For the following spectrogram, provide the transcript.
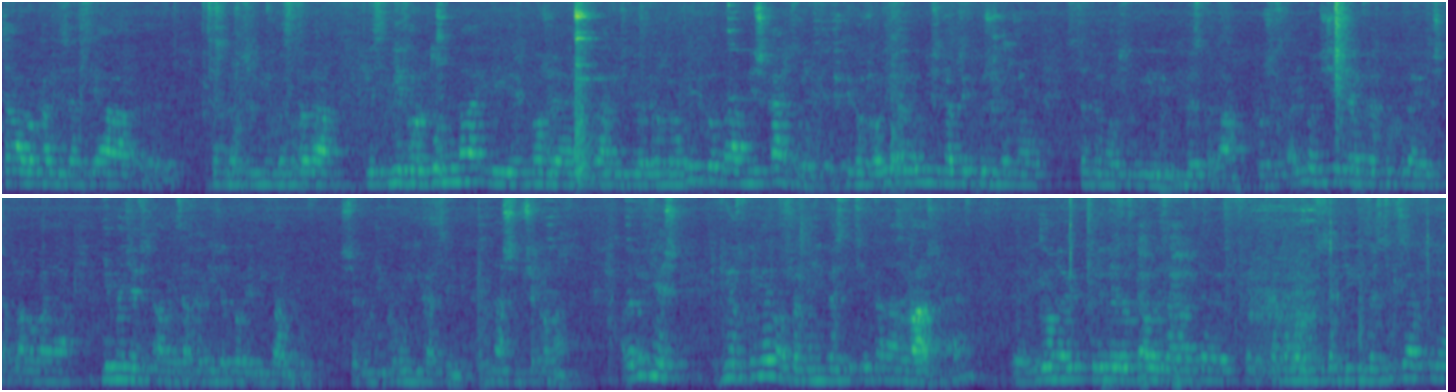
ta lokalizacja y, Centrum Obsługi Inwestora jest niefortunna i może trafić wielokrotnie mieszkańców tych okolic, ale również dla tych, którzy będą z Centrum Obsługi Inwestora korzystali, bo dzisiejsza infrastruktura i też ta planowania nie będzie w stanie zapewnić odpowiednich warunków, szczególnie komunikacyjnych, w naszym przekonaniu. Ale również wnioskujemy o pewne inwestycje dla nas ważne y, i one, które nie zostały zawarte w katalogu wstępnych inwestycji, a które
